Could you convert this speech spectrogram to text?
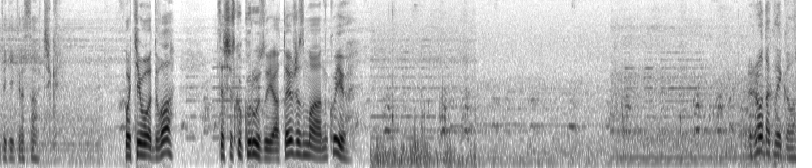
такий красавчик. От його два. Це ще з кукурузою, а той вже з манкою. Природа кликала.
